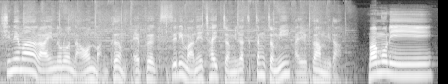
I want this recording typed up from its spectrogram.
시네마 라인으로 나온 만큼 FX3만의 차이점이자 특장점이 아닐까 합니다. 마무리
